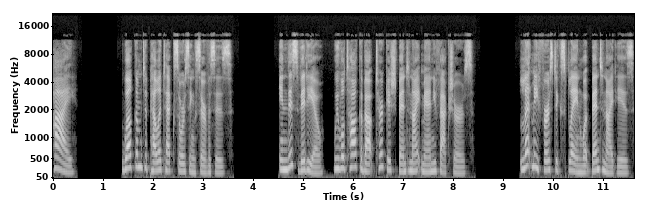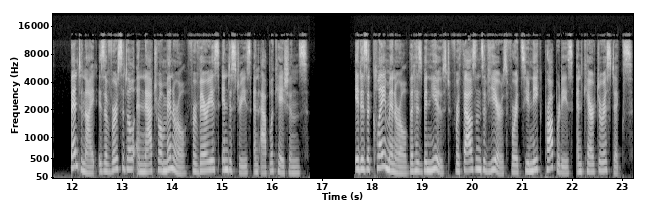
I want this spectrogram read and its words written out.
Hi. Welcome to Pelitech Sourcing Services. In this video, we will talk about Turkish bentonite manufacturers. Let me first explain what bentonite is. Bentonite is a versatile and natural mineral for various industries and applications. It is a clay mineral that has been used for thousands of years for its unique properties and characteristics.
